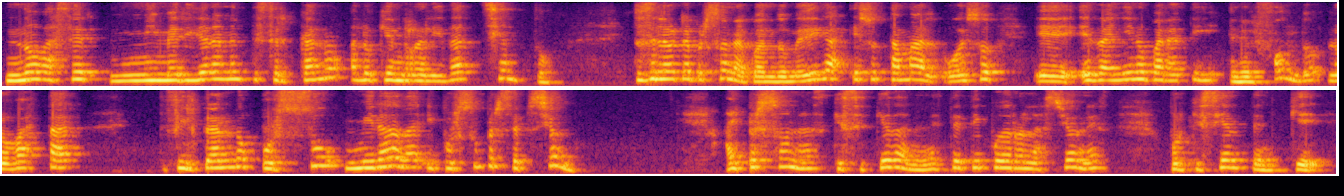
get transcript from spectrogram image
no va a ser ni meridianamente cercano a lo que en realidad siento. Entonces la otra persona cuando me diga eso está mal o eso eh, es dañino para ti, en el fondo lo va a estar filtrando por su mirada y por su percepción. Hay personas que se quedan en este tipo de relaciones porque sienten que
